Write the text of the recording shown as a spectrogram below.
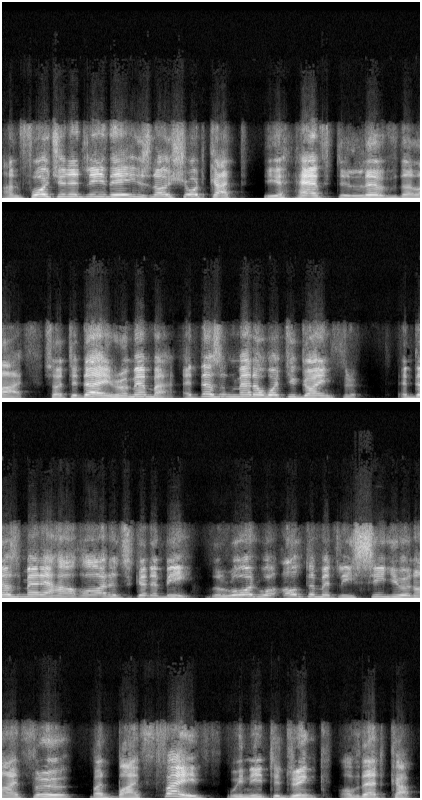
Unfortunately, there is no shortcut. You have to live the life. So today, remember, it doesn't matter what you're going through. It doesn't matter how hard it's going to be. The Lord will ultimately see you and I through, but by faith, we need to drink of that cup.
